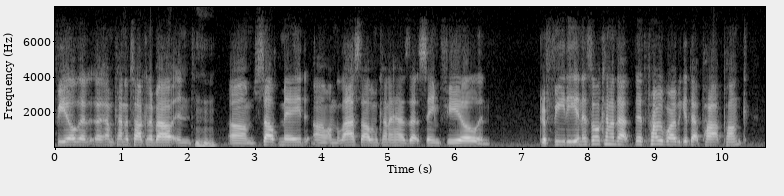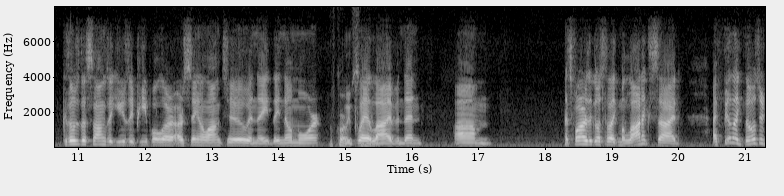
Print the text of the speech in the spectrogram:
feel that that I'm kind of talking about, and hmm um, self-made um, on the last album kind of has that same feel, and graffiti, and it's all kind of that. That's probably why we get that pop punk, because those are the songs that usually people are, are singing along to, and they they know more Of when course. we play it live, and then um, as far as it goes to like melodic side. I feel like those are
